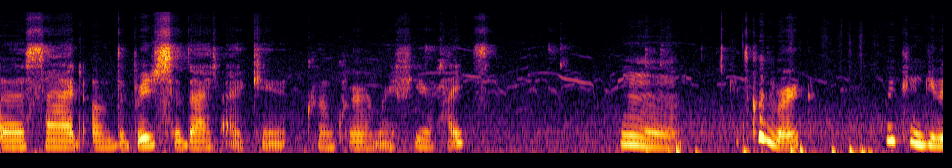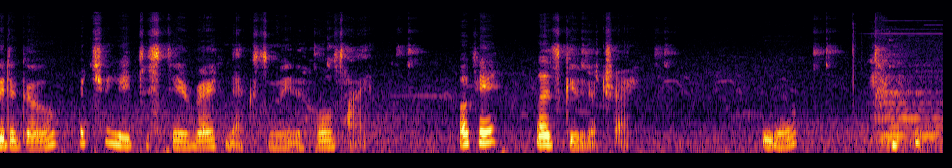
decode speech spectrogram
uh, side of the bridge so that I can conquer my fear of heights. Hmm, it could work. We can give it a go, but you need to stay right next to me the whole time. Okay, let's give it a try. Ooh.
